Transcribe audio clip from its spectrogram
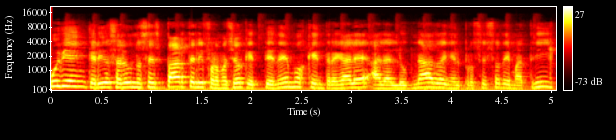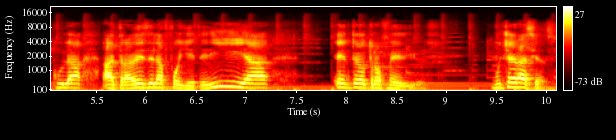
Muy bien, queridos alumnos, es parte de la información que tenemos que entregarle al alumnado en el proceso de matrícula, a través de la folletería, entre otros medios. Muchas gracias.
